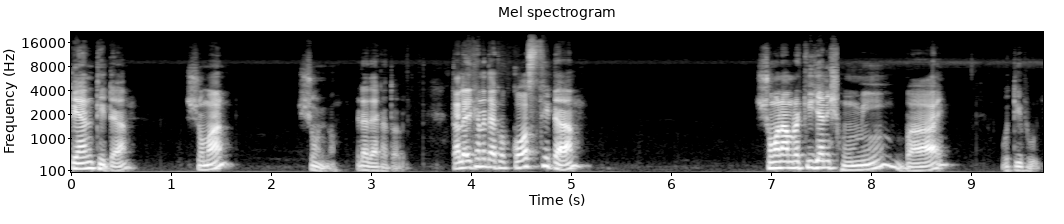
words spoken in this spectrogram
tan theta সমান শূন্য। এটা দেখাতে হবে। তাহলে এখানে দেখো কস থিটা সমান আমরা কি জানি? ভূমি বাই অতিভুজ।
